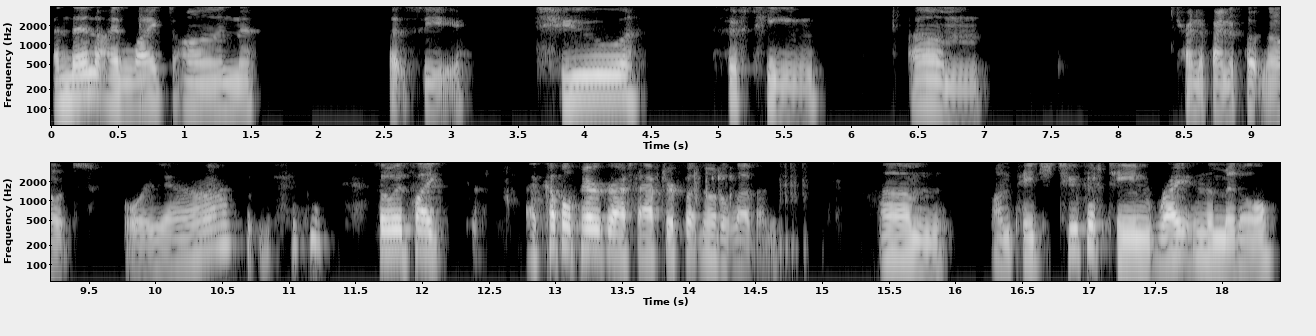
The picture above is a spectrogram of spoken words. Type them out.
and then I liked on, let's see, 215. Um, trying to find a footnote for you. so it's like a couple paragraphs after footnote 11. Um, on page 215, right in the middle,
